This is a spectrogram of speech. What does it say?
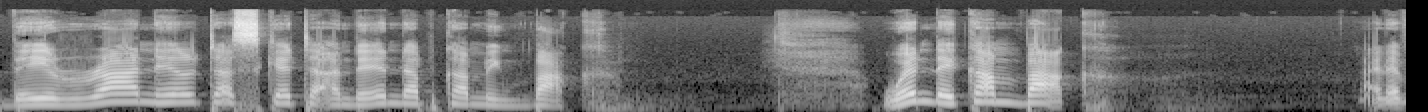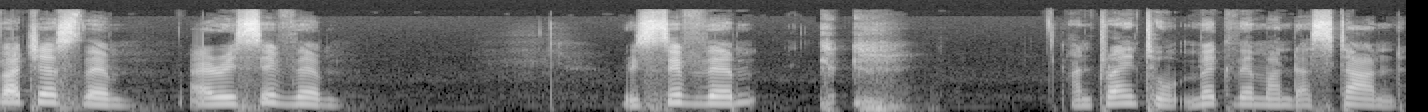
they run helter skelter and they end up coming back. When they come back, I never chase them, I receive them. Receive them and trying to make them understand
